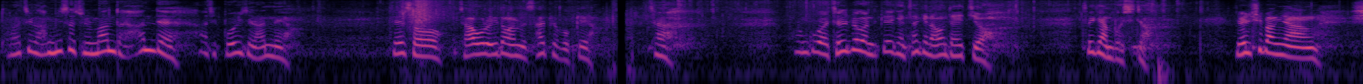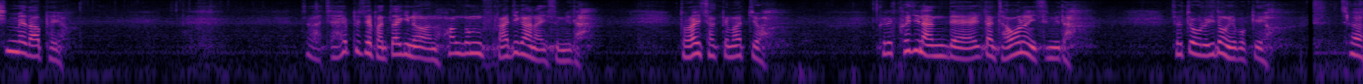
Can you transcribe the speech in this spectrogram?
도라지가 한 미소 줄만도 한데, 아직 보이진 않네요. 그래서 좌우로 이동하면서 살펴볼게요. 자, 항구가 절벽은 꽤 괜찮게 나온다 했죠. 저기 한번 보시죠. 10시 방향 10m 앞에요. 자, 자 햇빛의 반짝이는 황금 가지가 하나 있습니다. 도라지 삭대 맞죠? 그래 크진 않은데 일단 자원은 있습니다. 저쪽으로 이동해 볼게요. 자,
